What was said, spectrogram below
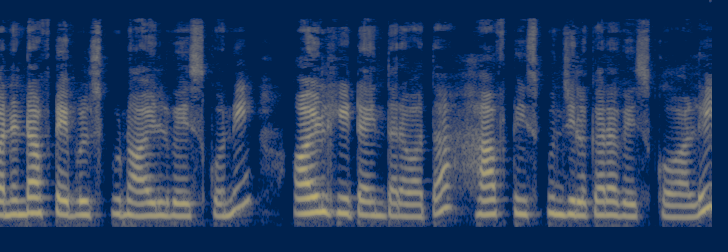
one and half tablespoon oil వేసుకొని ఆయిల్ హీట్ అయిన తర్వాత హాఫ్ టీ స్పూన్ జీలకర్ర వేసుకోవాలి.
